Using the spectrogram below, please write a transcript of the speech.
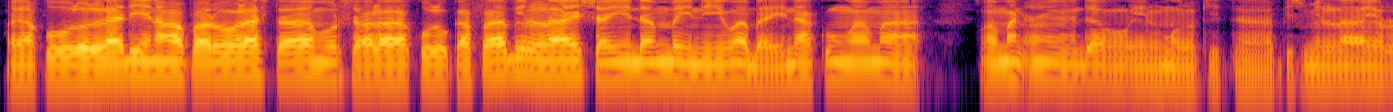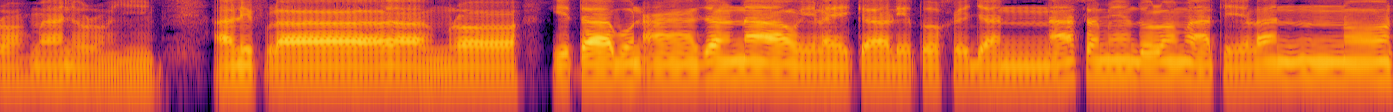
Wa yaqulu alladina kafaru lasta mursala qul kafa billahi syahidan baini wa bainakum Waman indahu ilmu kitab. Bismillahirrahmanirrahim. Alif lam ra. Kitabun anzalnahu ilaika litukhrijan nasa min dhulumati lan nur.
